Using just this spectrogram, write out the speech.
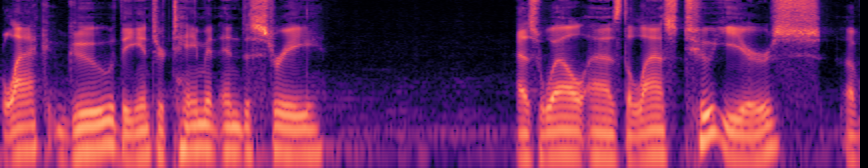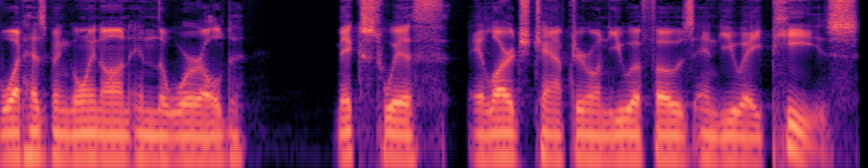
black goo, the entertainment industry, as well as the last two years of what has been going on in the world, mixed with a large chapter on UFOs and UAPs.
